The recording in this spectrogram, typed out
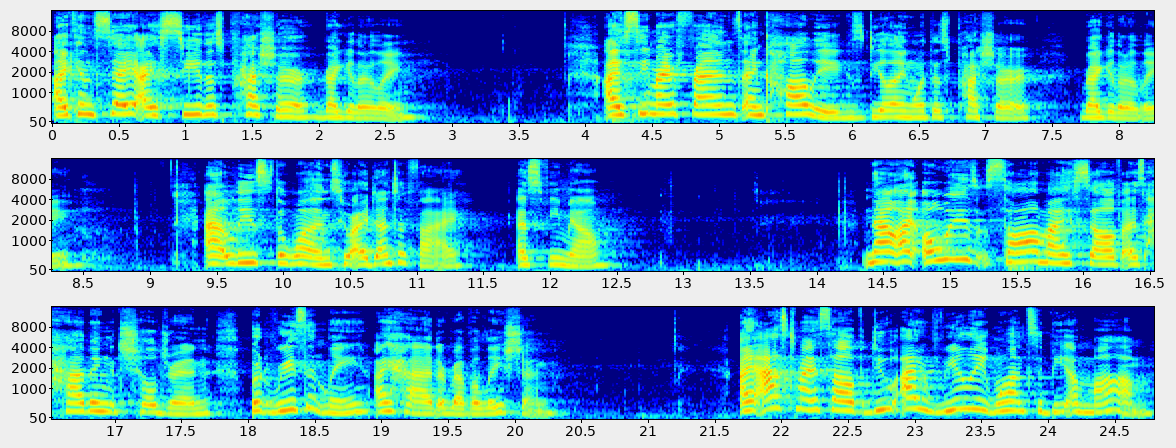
I can say I see this pressure regularly. I see my friends and colleagues dealing with this pressure regularly, at least the ones who identify as female. Now, I always saw myself as having children, but recently I had a revelation. I asked myself, do I really want to be a mom?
